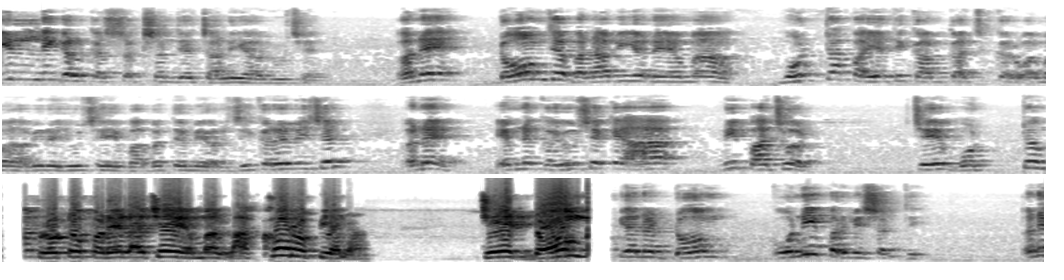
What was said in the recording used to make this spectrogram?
ઇલીગલ કન્સ્ટ્રક્શન જે ચાલી આવ્યું છે અને ડોમ જે બનાવી અને એમાં મોટા પાયેથી કામકાજ કરવામાં આવી રહ્યું છે એ બાબતે મેં અરજી કરેલી છે અને એમને કહ્યું છે કે આની પાછળ જે મોટા પ્લોટો પડેલા છે, એમાં લાખો રૂપિયાના જે ડોમ રૂપિયાના ડોમ કોની પરમિશનથી અને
